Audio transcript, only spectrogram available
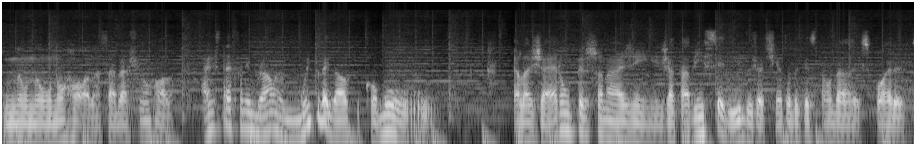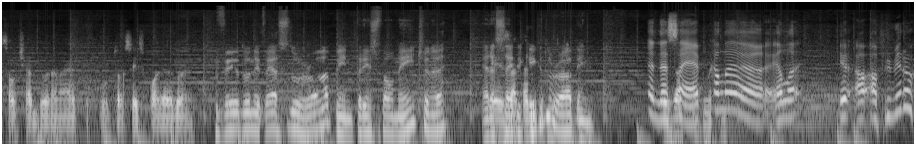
Não, não, não rola, sabe? Acho que não rola. A Stephanie Brown é muito legal, que como ela já era um personagem, já estava inserido, já tinha toda a questão da spoiler salteadora na época, voltou a ser spoiler agora. Veio do universo do Robin, principalmente, né? Era Exatamente. sidekick do Robin. É, nessa Exatamente. época, ela. ela eu- a, a primeira, o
